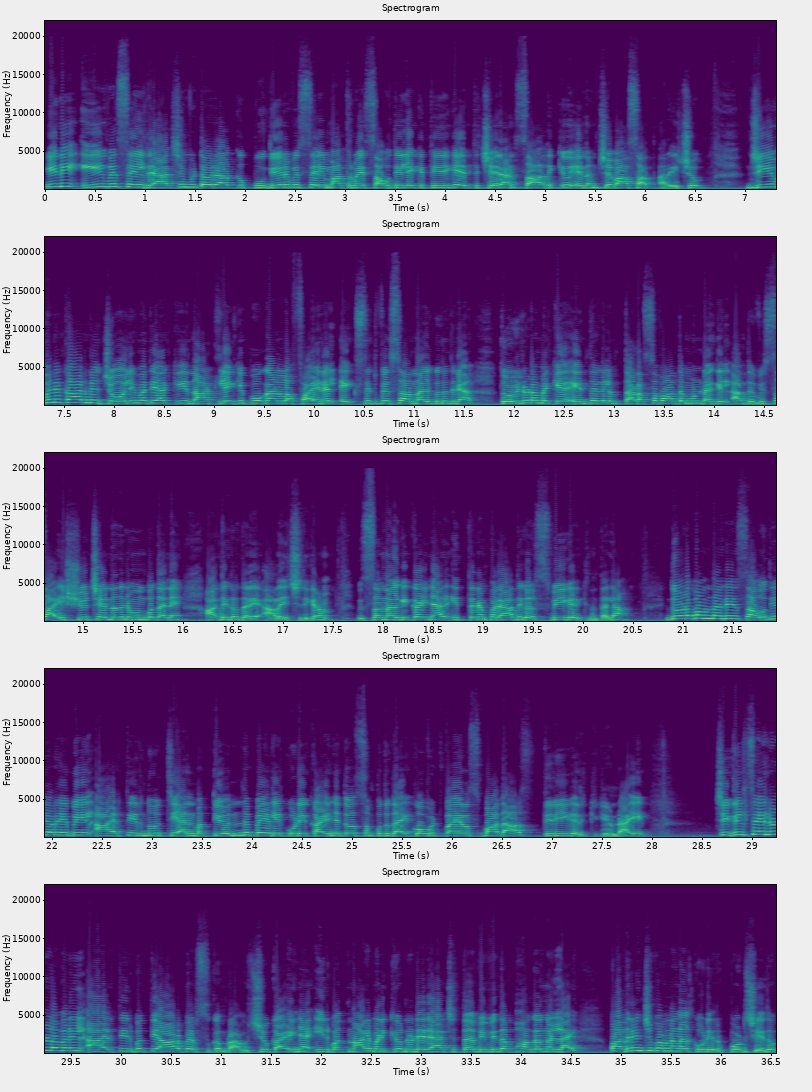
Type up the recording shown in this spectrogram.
ഇനി ഈ വിസയിൽ രാജ്യം വിട്ട ഒരാൾക്ക് പുതിയൊരു വിസയിൽ മാത്രമേ സൗദിയിലേക്ക് തിരികെ എത്തിച്ചേരാൻ സാധിക്കൂ എന്നും ജവാസാദ് അറിയിച്ചു. ജീവനക്കാരന് ജോലി മതിയാക്കി നാട്ടിലേക്ക് പോകാനുള്ള ഫൈനൽ എക്സിറ്റ് വിസ നൽകുന്നതിന് തൊഴിലുടമയ്ക്ക് എന്തെങ്കിലും തടസ്സവാദമുണ്ടെങ്കിൽ അത് വിസ ഇഷ്യൂ ചെയ്യുന്നതിന് മുമ്പ് തന്നെ അധികൃതരെ അറിയിച്ചിരിക്കണം. വിസ നൽകിക്കഴിഞ്ഞാൽ ഇത്തരം പരാതികൾ സ്വീകരിക്കുന്നതല്ല. ഇതോടൊപ്പം തന്നെ സൗദി അറേബ്യയിൽ ആയിരത്തി ഇരുന്നൂറ്റി അൻപത്തി ഒന്ന് പേരിൽ കൂടി കഴിഞ്ഞ ദിവസം പുതുതായി കോവിഡ് വൈറസ് ബാധ സ്ഥിരീകരിക്കുകയുണ്ടായി. ചികിത്സയിലുള്ളവരിൽ ആയിരത്തി ഇരുപത്തി ആറ് പേർ സുഖം പ്രാപിച്ചു. കഴിഞ്ഞ ഇരുപത്തിനാല് മണിക്കൂറിനിടെ രാജ്യത്ത് വിവിധ ഭാഗങ്ങളിലായി പതിനഞ്ച് മരണങ്ങൾ കൂടി റിപ്പോർട്ട് ചെയ്തു.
